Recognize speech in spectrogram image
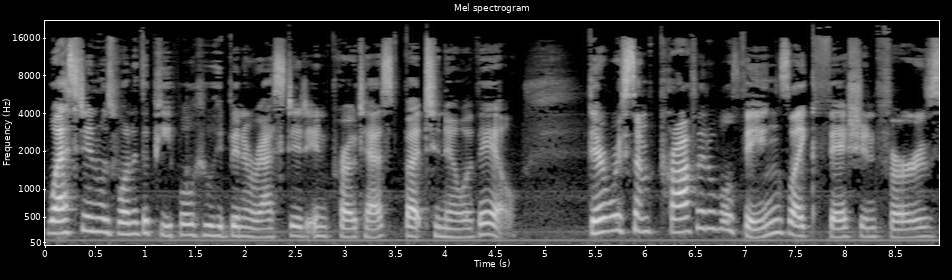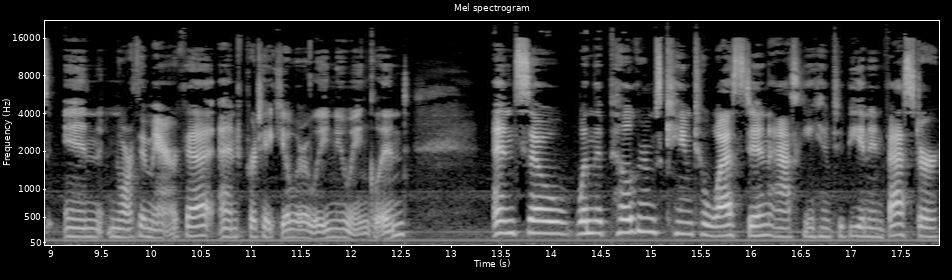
Weston was one of the people who had been arrested in protest, but to no avail there were some profitable things like fish and furs in North America and particularly New England. And so when the pilgrims came to Weston asking him to be an investor,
